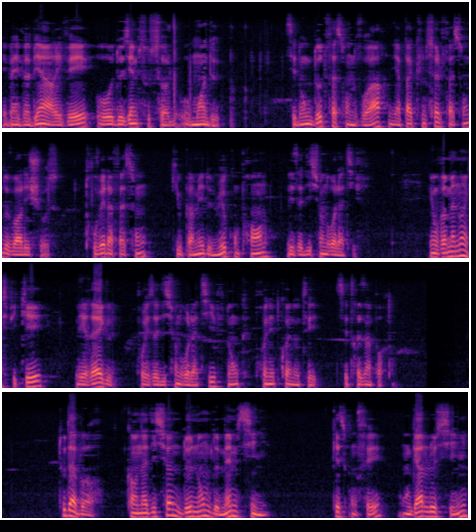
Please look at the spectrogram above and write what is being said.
Eh bien il va bien arriver au deuxième sous-sol, au moins 2. C'est donc d'autres façons de voir, il n'y a pas qu'une seule façon de voir les choses. Trouvez la façon qui vous permet de mieux comprendre les additions de relatifs. Et on va maintenant expliquer les règles pour les additions de relatifs, donc prenez de quoi noter, c'est très important. Tout d'abord, quand on additionne deux nombres de même signe, qu'est-ce qu'on fait? On garde le signe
